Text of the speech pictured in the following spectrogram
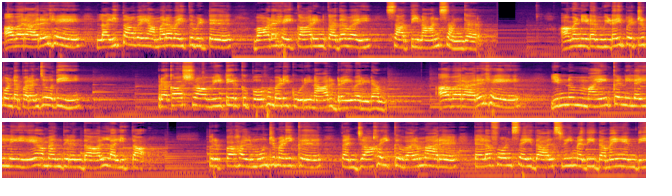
அவர் அருகே லலிதாவை அமர வைத்துவிட்டு வாடகை காரின் கதவை சாத்தினான் சங்கர். அவனிடம் விடை பெற்றுக்கொண்ட பரஞ்சோதி பிரகாஷ் ராவ் வீட்டிற்கு போகும்படி கூறினார் டிரைவரிடம். அவர் அருகே இன்னும் மயக்க நிலையிலேயே அமர்ந்திருந்தாள் லலிதா. பிற்பகல் மூன்று மணிக்கு தன் ஜாகைக்கு வருமாறு டெலிஃபோன் செய்தால் ஸ்ரீமதி தமயந்தி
